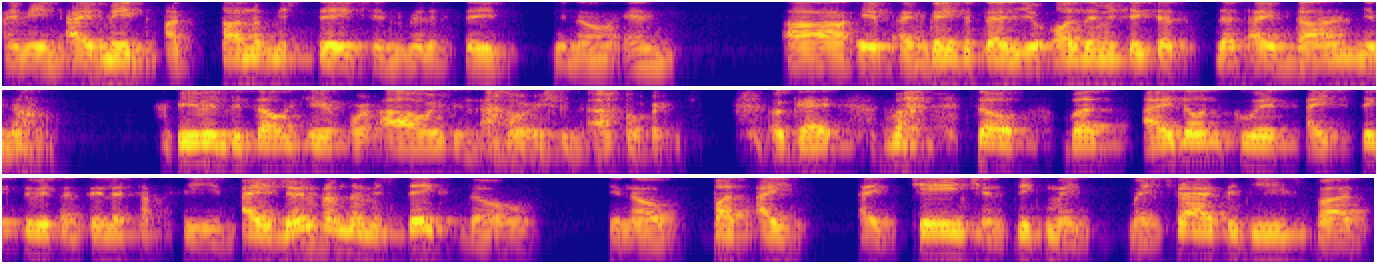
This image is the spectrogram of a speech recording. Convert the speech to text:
I mean, I've made a ton of mistakes in real estate, you know, and uh, if I'm going to tell you all the mistakes that, that I've done, you know, we will be talking here for hours and hours and hours. Okay, but so, but I don't quit. I stick to it until I succeed. I learn from the mistakes, though, you know, but I I change and tweak my my strategies, but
